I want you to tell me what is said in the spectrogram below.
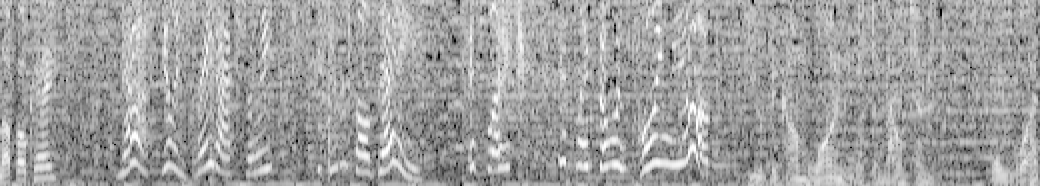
Holding up okay? Yeah, feeling great actually. Could do this all day. It's like, it's like someone's pulling me up. You've become one with the mountain. Say what?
